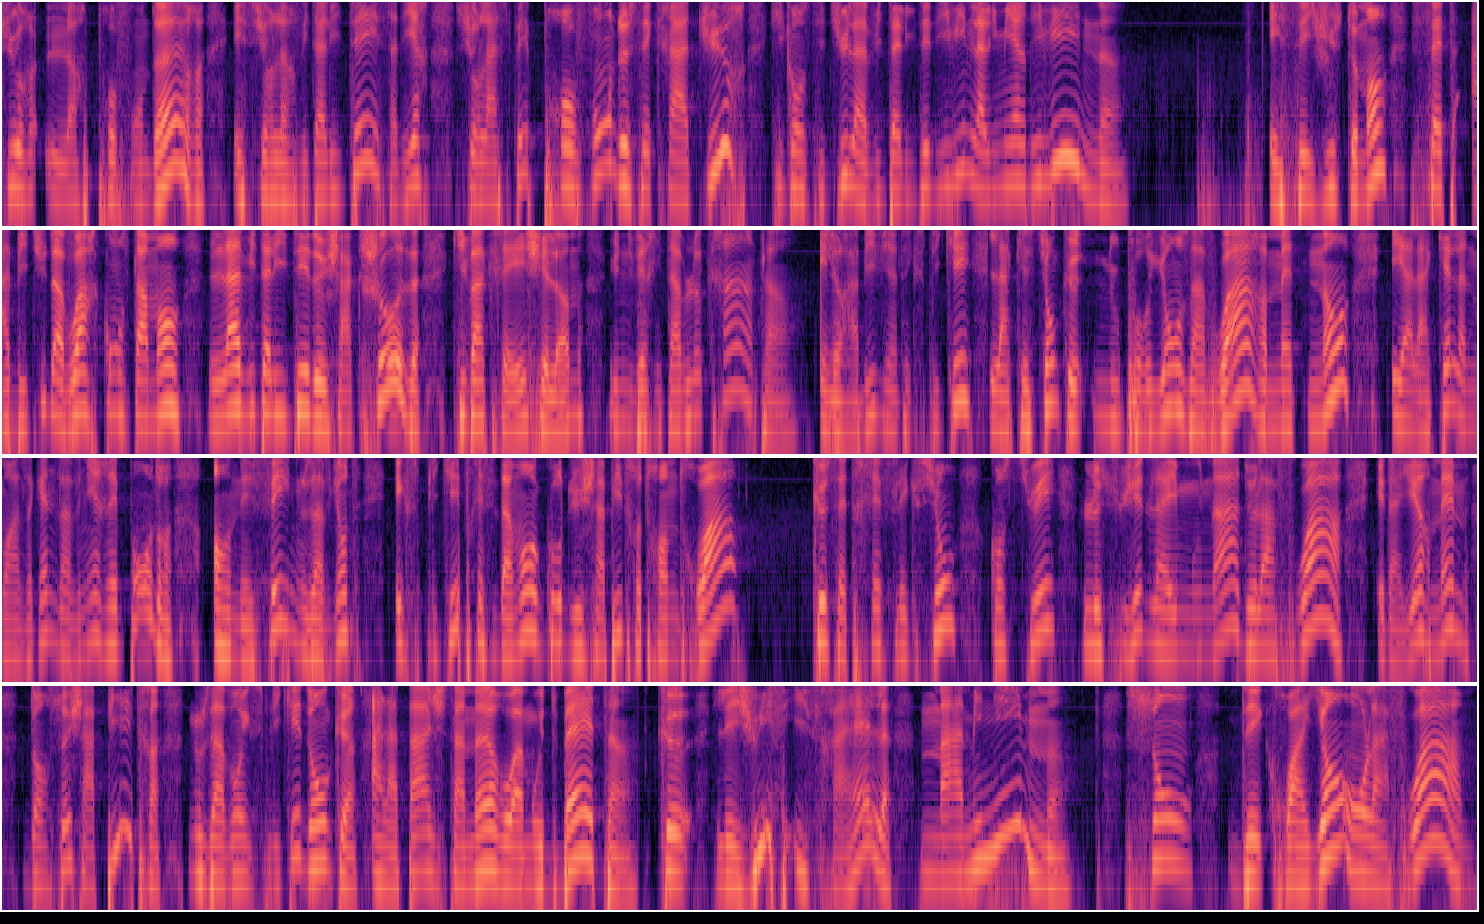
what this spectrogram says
sur leur profondeur et sur leur vitalité, c'est-à-dire sur l'aspect profond de ces créatures qui constituent la vitalité divine, la lumière divine. Et c'est justement cette habitude d'avoir constamment la vitalité de chaque chose qui va créer chez l'homme une véritable crainte. Et le rabbi vient expliquer la question que nous pourrions avoir maintenant et à laquelle l'Anmoazaken va venir répondre. En effet, nous avions expliqué précédemment au cours du chapitre 33 cette réflexion constituait le sujet de la émouna, de la foi. Et d'ailleurs, même dans ce chapitre, nous avons expliqué donc à la page Samer ou Amoudbet que les juifs Israël, ma'aminim, sont des croyants, ont la foi.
